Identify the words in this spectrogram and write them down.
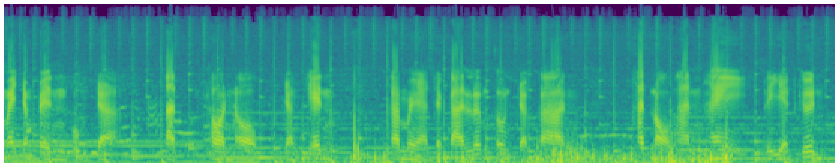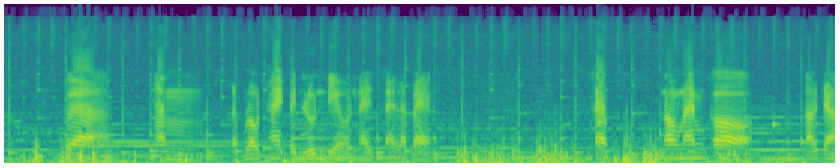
ไม่จำเป็นผมจะตัดทอนออกอย่างเช่น การบริหารจัดการเริ่มต้นจากการคัดหน่อพันธุ์ให้ละเอียดขึ้น เพื่อทำ รดให้เป็นรุ่นเดียวในแต่ละแปลงครับ นอกนั้นก็เราจะ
